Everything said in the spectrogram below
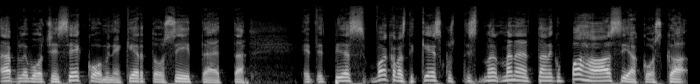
Apple Watchin sekoaminen kertoo siitä, että että et pitäisi vakavasti keskustella, siis mä, mä näen, että tämä on niin paha asia, koska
